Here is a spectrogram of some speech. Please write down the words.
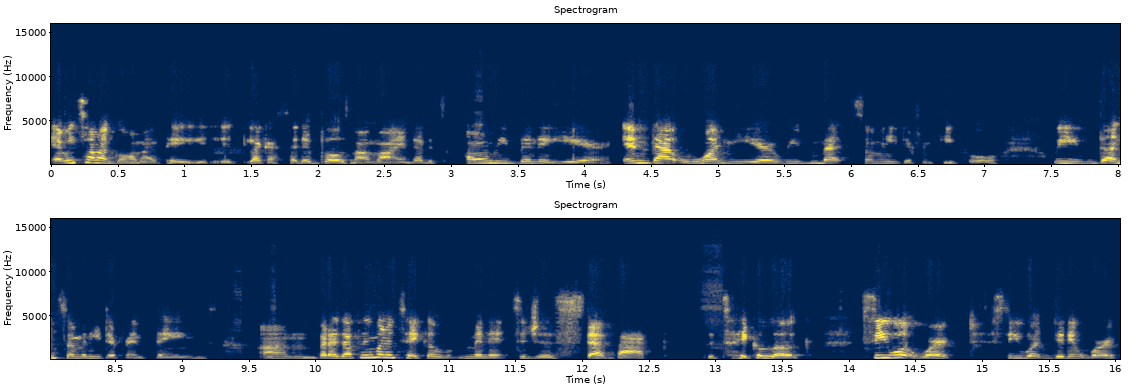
every time i go on my page it, like i said it blows my mind that it's only been a year. In that one year we've met so many different people. We've done so many different things. Um, but i definitely want to take a minute to just step back to take a look see what worked see what didn't work.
